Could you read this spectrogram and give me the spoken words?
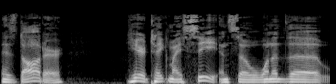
his daughter, here, take my seat. And so one of the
